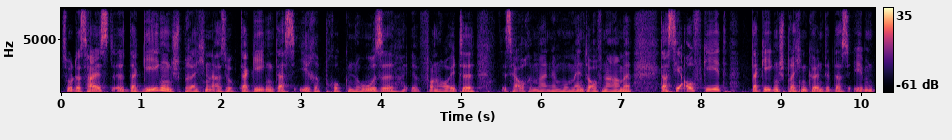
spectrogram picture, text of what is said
So, das heißt, äh, dagegen sprechen, also dagegen, dass Ihre Prognose äh, von heute ist ja auch immer eine Momentaufnahme, dass sie aufgeht, dagegen sprechen könnte, dass eben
